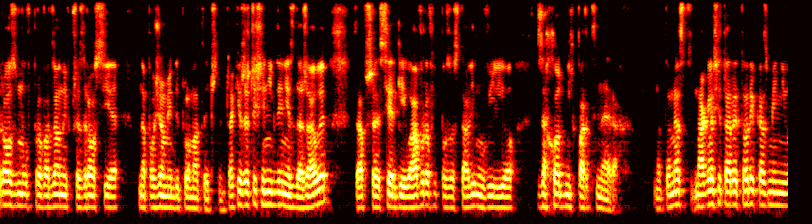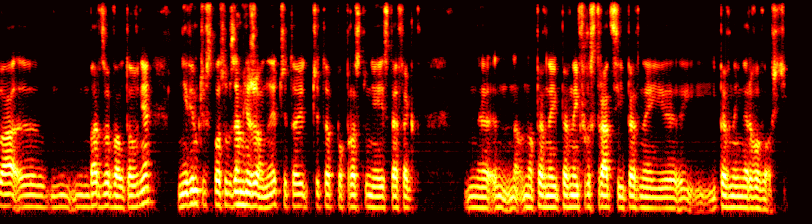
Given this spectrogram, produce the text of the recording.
rozmów prowadzonych przez Rosję na poziomie dyplomatycznym. Takie rzeczy się nigdy nie zdarzały. Zawsze Siergiej Ławrow i pozostali mówili o zachodnich partnerach. Natomiast nagle się ta retoryka zmieniła bardzo gwałtownie nie wiem, czy w sposób zamierzony, czy to, czy to po prostu nie jest efekt no, no pewnej, pewnej frustracji i pewnej, i pewnej nerwowości.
